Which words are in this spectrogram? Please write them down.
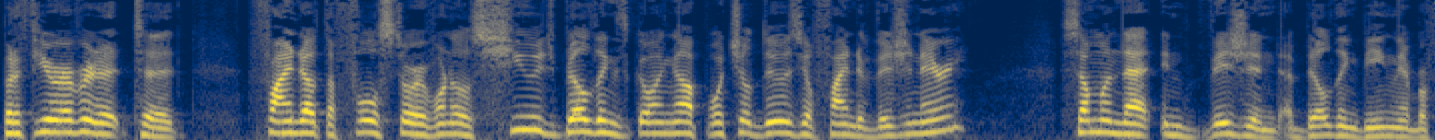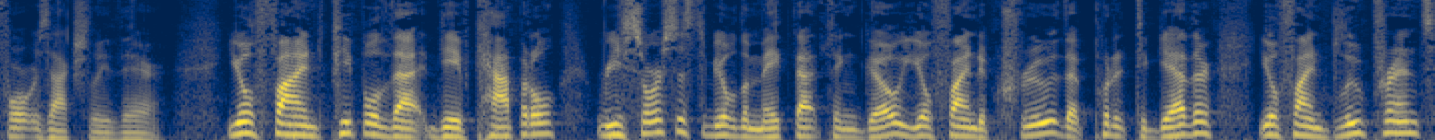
But if you're ever to, to find out the full story of one of those huge buildings going up, what you'll do is you'll find a visionary, someone that envisioned a building being there before it was actually there. You'll find people that gave capital resources to be able to make that thing go. You'll find a crew that put it together. You'll find blueprints.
